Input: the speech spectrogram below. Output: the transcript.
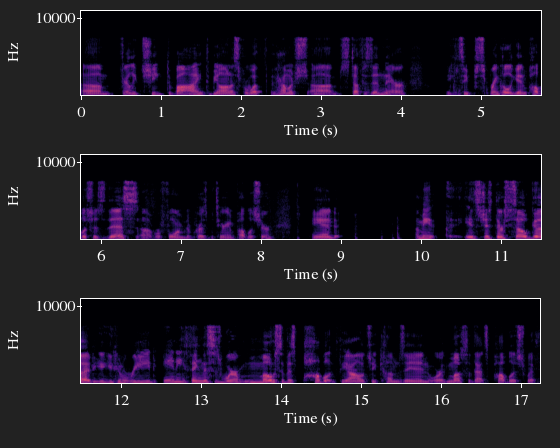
um, fairly cheap to buy, to be honest, for what how much uh, stuff is in there. You can see Sprinkle again publishes this, uh, Reformed and Presbyterian publisher, and I mean, it's just they're so good. You, you, can read anything. This is where most of his public theology comes in, where most of that's published with,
